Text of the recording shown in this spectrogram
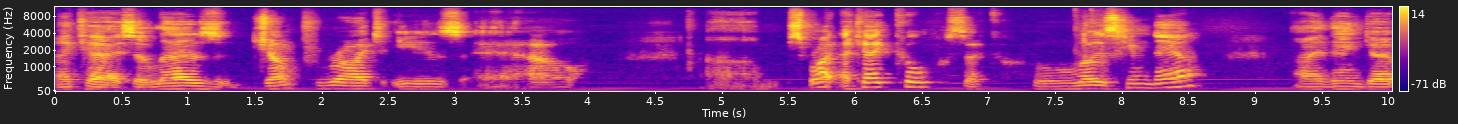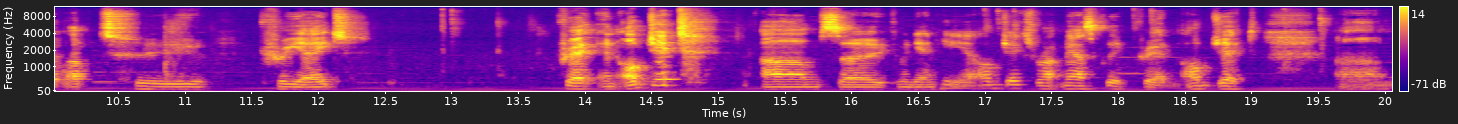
Okay, so Laz Jump Right is our um, sprite. Okay, cool. So close him down. I then go up to create create an object um, so coming down here, objects, right mouse click, create an object, um,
